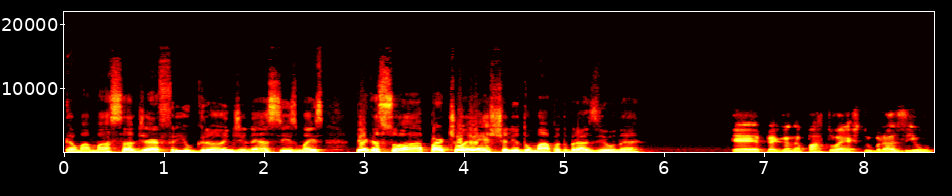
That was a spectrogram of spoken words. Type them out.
é uma massa de ar frio grande, né, Assis? Mas pega só a parte oeste ali do mapa do Brasil, né? É, pegando a parte oeste do Brasil,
